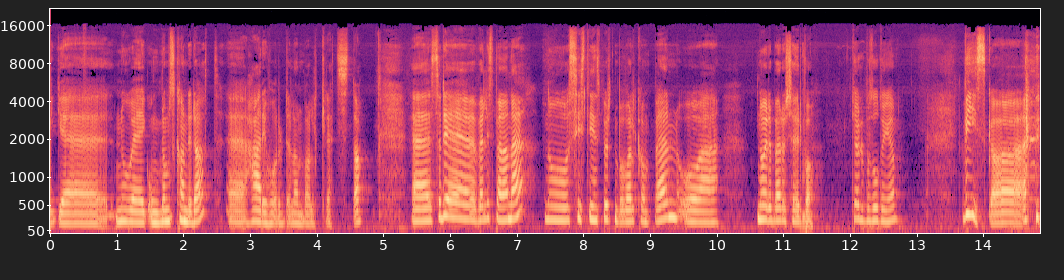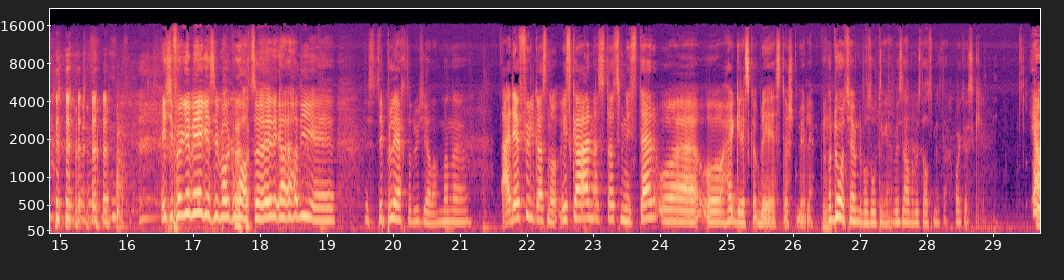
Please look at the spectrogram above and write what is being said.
jeg, eh, nå er jeg ungdomskandidat eh, her i Hordaland valgkrets. da. Eh, så det er veldig spennende. Nå Siste innspurten på valgkampen, og nå er det bare å kjøre på. Kommer du på Stortinget? Vi skal Ikke ifølge VG sin valgkomat, så har de stipulert at du ikke gjør det. Men eh, Nei, det er full gass nå. Vi skal ha Erna statsminister, og, og Høyre skal bli størst mulig. Og da kommer du på Stortinget, hvis Erna blir statsminister, faktisk. Ja,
